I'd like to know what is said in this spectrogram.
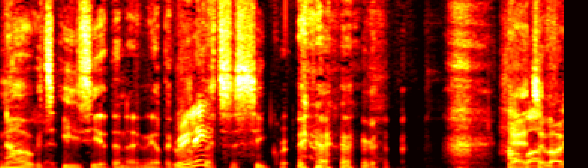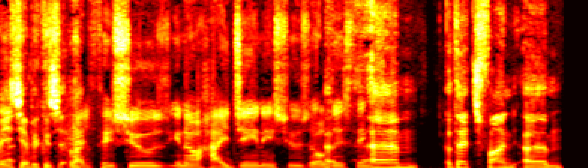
no, it's easier than any other club. Really? That's a secret. How yeah, it's a lot easier because like health issues, you know, hygiene issues, all these things. Um, that's fine. Um,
